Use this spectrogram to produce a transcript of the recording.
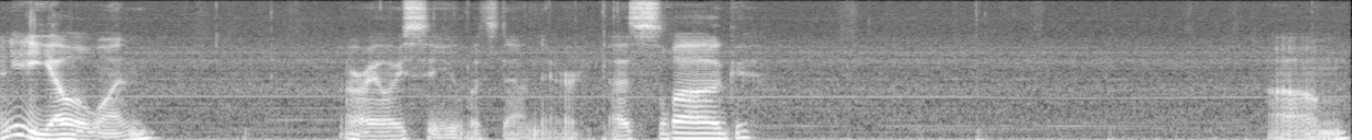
I need a yellow one. Alright, let me see what's down there. A slug. Um...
